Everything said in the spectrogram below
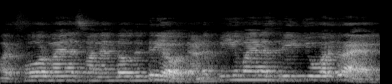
మరి ఫోర్ మైనస్ వన్ ఎంత అవుతుంది? త్రీ అవుతుంది. అంటే పి మైనస్ త్రీ క్యూ వరకు రాయాలి.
